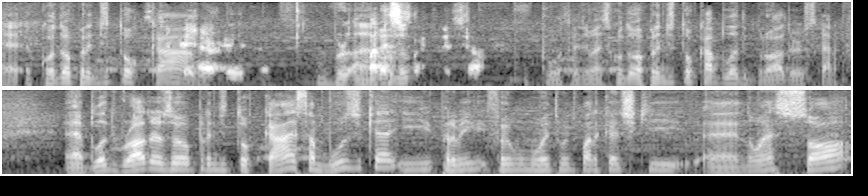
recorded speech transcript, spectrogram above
É, quando eu aprendi a tocar. Br- ah, parece quando especial. Puta, demais. Quando eu aprendi a tocar Blood Brothers, cara. É, Blood Brothers eu aprendi a tocar essa música e pra mim foi um momento muito marcante que é, não é só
